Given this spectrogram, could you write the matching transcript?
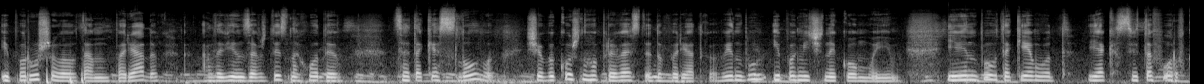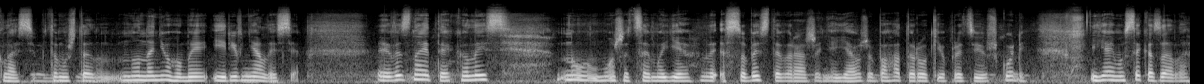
і порушував там порядок, але він завжди знаходив це таке слово, щоб кожного привести до порядку. Він був і помічником моїм, і він був таким, от як світофор в класі, тому що ну, на нього ми і рівнялися. Е, Ви знаєте, колись, ну може, це моє особисте враження. Я вже багато років працюю в школі, і я йому все казала:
